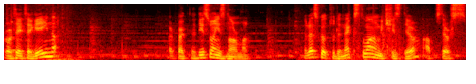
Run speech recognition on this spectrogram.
Rotate again. Perfect. This one is normal. Let's go to the next one, which is there, upstairs.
